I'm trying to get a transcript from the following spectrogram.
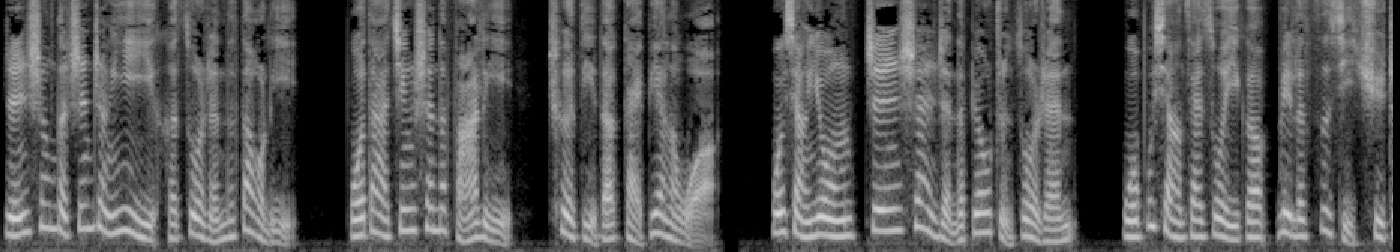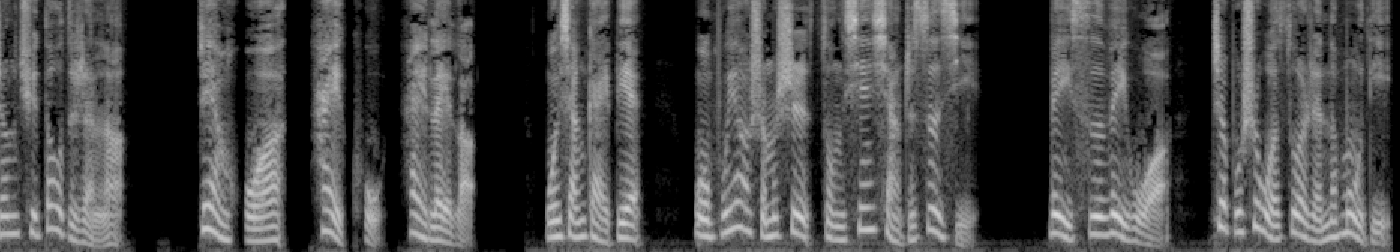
人生的真正意义和做人的道理，博大精深的法理，彻底的改变了我。我想用真善忍的标准做人，我不想再做一个为了自己去争去斗的人了。这样活太苦太累了。我想改变，我不要什么事总先想着自己，为私为我，这不是我做人的目的。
